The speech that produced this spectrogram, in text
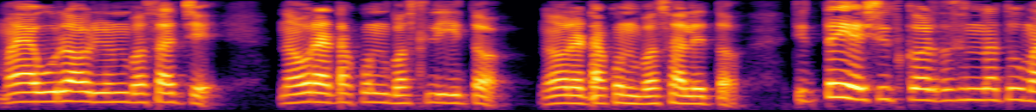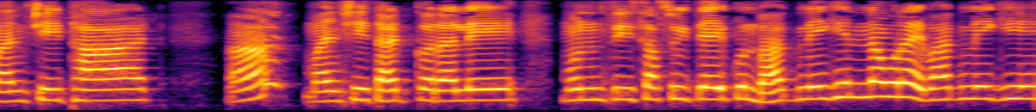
माया उरावर येऊन बसायचे. नवरा टाकून बसली इथं नवरा टाकून बसाल इथं. तिथं अशीच करत असेल ना तू माणशी थाट. हा? माणशी थाट कराले. म्हणून ती सासू इथे ऐकून भाग नाही घे नवरा भाग नाही घे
